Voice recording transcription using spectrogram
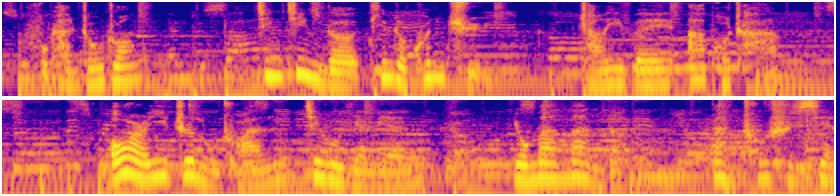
俯瞰周庄，静静地听着昆曲，尝一杯阿婆茶，偶尔一只鲁船进入眼帘，又慢慢地淡出视线，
